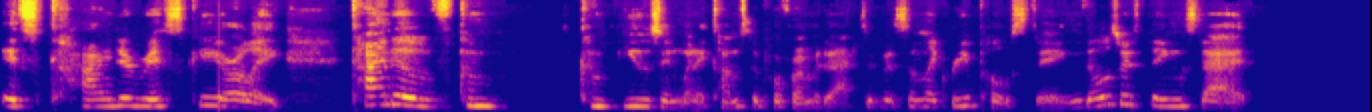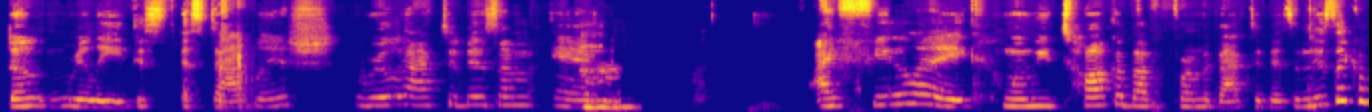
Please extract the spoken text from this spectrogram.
it's kind of risky or like kind of com- confusing when it comes to performative activism, like reposting. Those are things that don't really just establish real activism. And mm-hmm. I feel like when we talk about performative activism, there's like a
